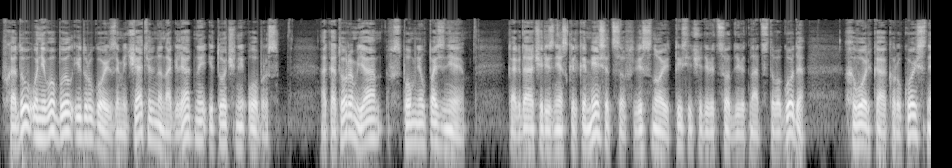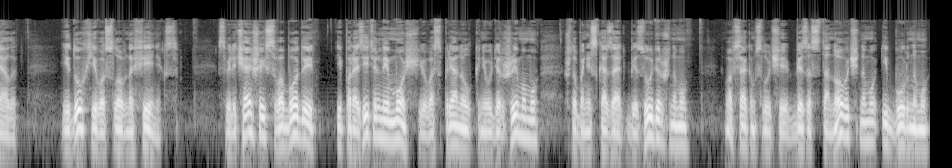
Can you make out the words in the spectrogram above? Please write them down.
В ходу у него был и другой, замечательно наглядный и точный образ, о котором я вспомнил позднее, когда через несколько месяцев, весной 1919 года, хворь как рукой сняла, и дух его, словно феникс, с величайшей свободой и поразительной мощью воспрянул к неудержимому, чтобы не сказать безудержному, во всяком случае безостановочному и бурному,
